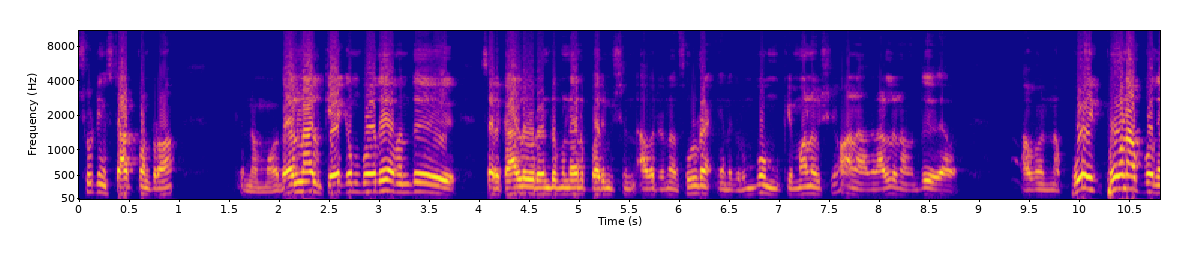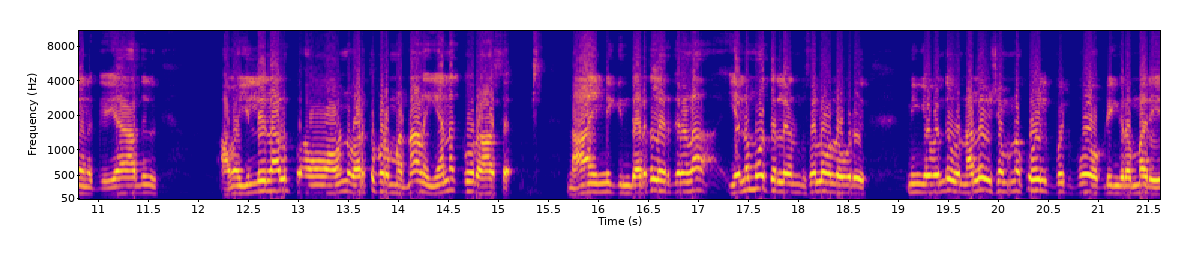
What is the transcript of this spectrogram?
ஷூட்டிங் ஸ்டார்ட் பண்றோம். நான் முதல் நாள் கேட்கும் போதே வந்து சார் காலைல ஒரு ரெண்டு மணி நேரம் பர்மிஷன் அவர்கிட்ட நான் சொல்றேன். எனக்கு ரொம்ப முக்கியமான விஷயம். ஆனால் அதனால நான் வந்து அவன் நான் போய் போனா போதும் எனக்கு. ஏன் அது அவன் இல்லைனாலும் அவன் அவன் வருத்தப்பட மாட்டான். ஆனா எனக்கு ஒரு ஆசை. நான் இன்னைக்கு இந்த இடத்துல இருக்கிறேன்னா என்னமோ தெரியல. எனக்கு சொல்லுவோம்ல ஒரு நீங்க வந்து ஒரு நல்ல விஷயம்னா கோயிலுக்கு போயிட்டு போ அப்படிங்கிற மாதிரி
